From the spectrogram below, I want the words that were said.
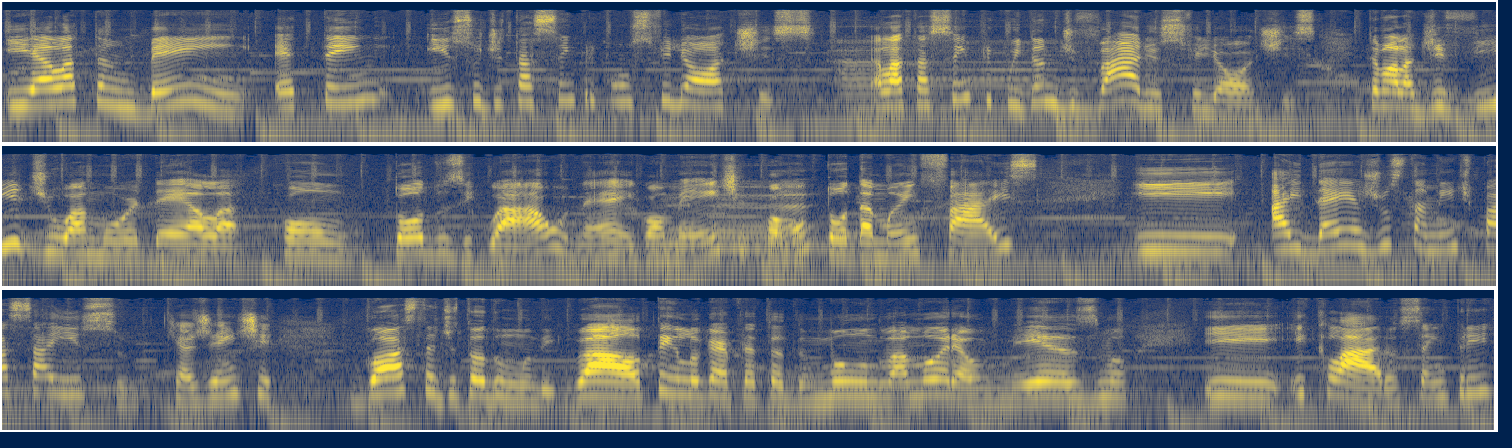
E ela também é, tem isso de estar sempre com os filhotes. Ah. Ela está sempre cuidando de vários filhotes. Então ela divide o amor dela com todos igual, né? Igualmente, É. como toda mãe faz. E a ideia é justamente passar isso, que a gente gosta de todo mundo igual, tem lugar para todo mundo, o amor é o mesmo. E, e claro, sempre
